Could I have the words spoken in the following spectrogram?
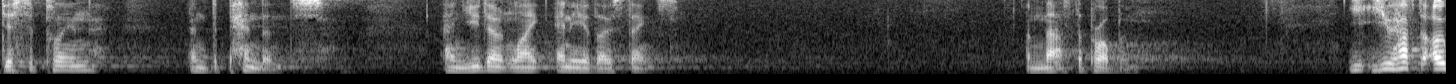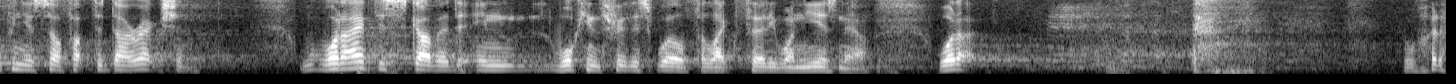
discipline, and dependence. And you don't like any of those things. And that's the problem. You have to open yourself up to direction. What I've discovered in walking through this world for like 31 years now, what I, what I,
